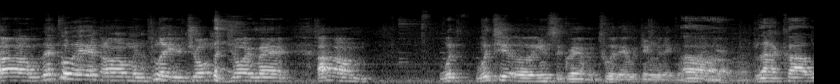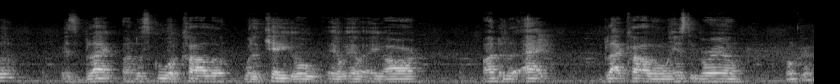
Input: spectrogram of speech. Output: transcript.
um, let's go ahead um, and play the joint, joint man. Um, what, what's your uh, Instagram and Twitter, everything where they can find you, Uh, man? Black Kollar. It's black underscore collar with a K O L L A R under the act Black Kollar on Instagram. Okay.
